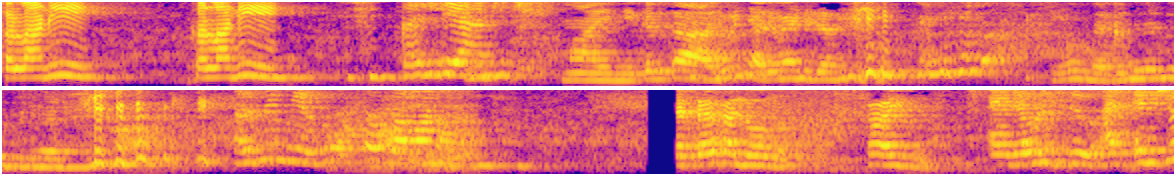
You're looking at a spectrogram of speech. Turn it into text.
കള്ളാണി കള്ളാണി. കല്യാണി. മയങ്ങിക്കെടുക്ക ആരും ഞാനും വേണ്ടില്ല ഏട്ടാ ഹലോ ഹായ് എന്നെ വിളിച്ചു. എനിക്ക്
